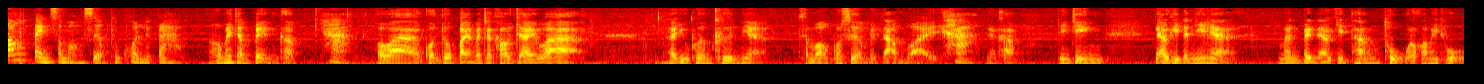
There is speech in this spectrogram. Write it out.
ต้องเป็นสมองเสื่อมทุกคนหรือเปล่าอ๋อไม่จำเป็นครับค่ะเพราะว่าคนทั่วไปมันจะเข้าใจว่า อายุเพิ่มขึ้นเนี่ย สมองก็เสื่อมไปตามวัยนะครับ จริงๆ แนวคิดอันนี้เนี่ย มันเป็นแนวคิดทั้งถูกแล้วก็ไม่ถูก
